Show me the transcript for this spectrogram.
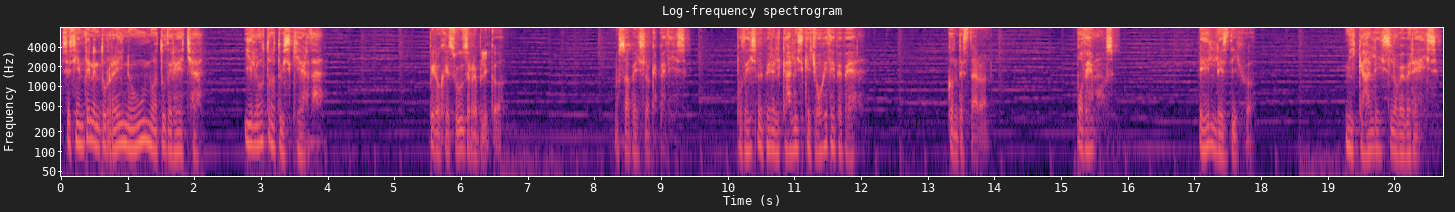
se sienten en tu reino uno a tu derecha y el otro a tu izquierda. Pero Jesús replicó, No sabéis lo que pedís. ¿Podéis beber el cáliz que yo he de beber? Contestaron, Podemos. Él les dijo, Mi cáliz lo beberéis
